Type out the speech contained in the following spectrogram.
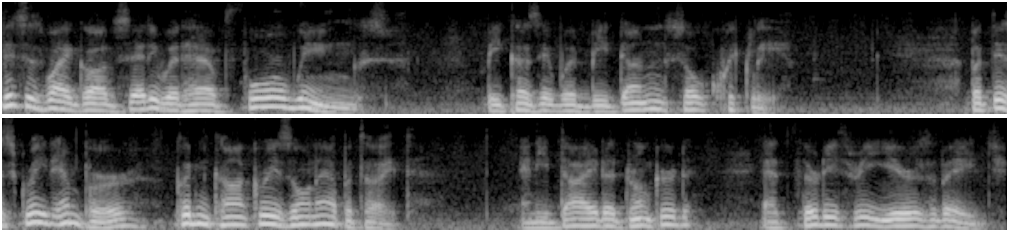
This is why God said he would have four wings, because it would be done so quickly. But this great emperor couldn't conquer his own appetite, and he died a drunkard at 33 years of age.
